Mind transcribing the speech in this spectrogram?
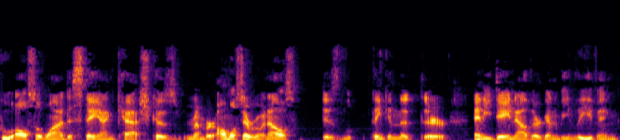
who also wanted to stay on Kesh because remember almost everyone else is thinking that they're any day now they're going to be leaving.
